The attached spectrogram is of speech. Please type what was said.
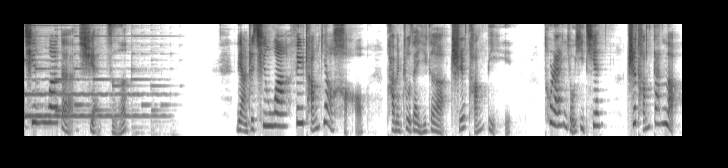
青蛙的选择。两只青蛙非常要好，它们住在一个池塘里。突然有一天，池塘干了，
